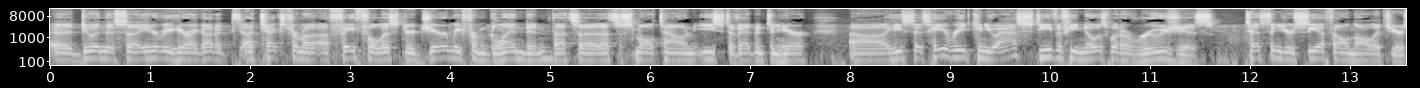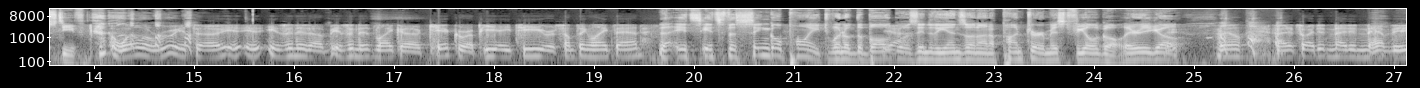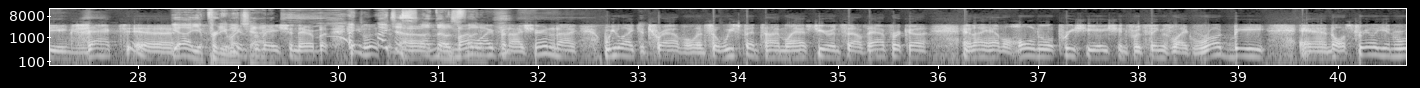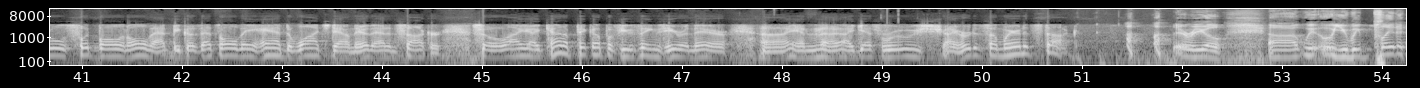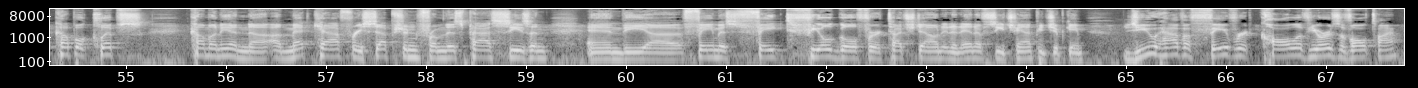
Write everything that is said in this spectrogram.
uh, doing this uh, interview here, I got a, a text from a, a, faithful listener, Jeremy from Glendon. That's a that's a small town east of Edmonton here. Uh, he says, "Hey Reid, can you ask Steve if he knows what a rouge is?" Testing your CFL knowledge here, Steve. well, a rouge, it's a, isn't it a isn't it like a kick or a PAT or something like that? Uh, it's it's the single point when the ball yeah. goes into the end zone on a punter or missed field goal. There you go well, uh, so I didn't I didn't have the exact uh, yeah, you pretty much information there. But hey, listen, I uh, my funny. wife and I, Sharon and I, we like to travel, and so we spent time last year in South Africa, and I have a whole new appreciation for things like rugby and Australian rules football and all that because that's all they had to watch down there, that and soccer. So I, I kind of pick up a few things here and there, uh, and uh, I guess Rouge, I heard it somewhere and it stuck. there we go. Uh, we, we played a couple clips coming in uh, a Metcalf reception from this past season and the uh, famous faked field goal for a touchdown in an NFC championship game. Do you have a favorite call of yours of all time?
